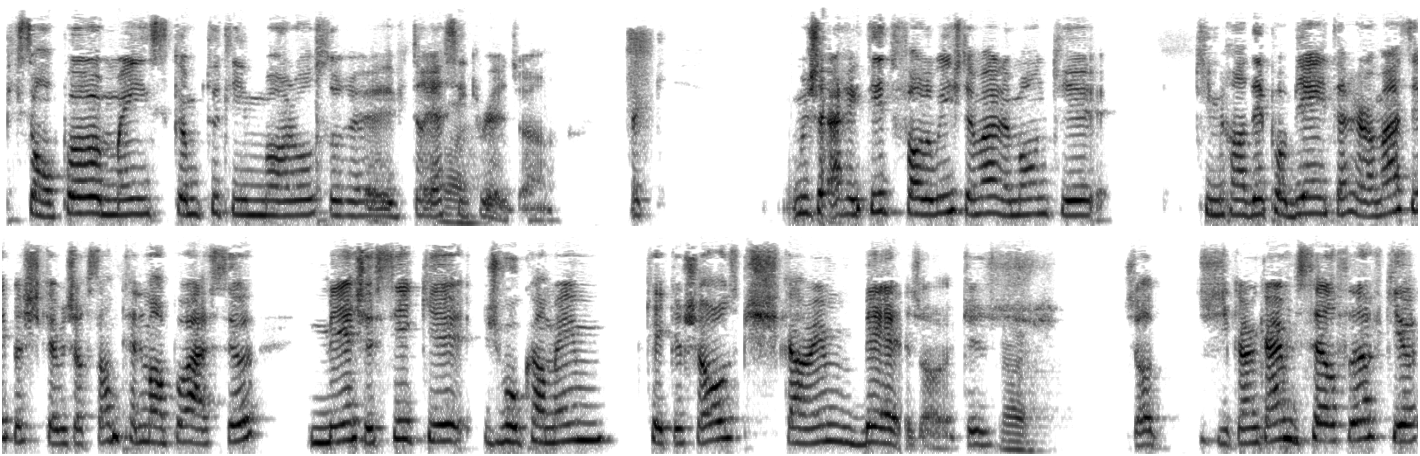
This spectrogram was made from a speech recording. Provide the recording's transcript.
puis qui sont pas minces comme toutes les models sur euh, Victoria's Ouais. Secret, genre. Fait que moi, j'ai arrêté de follower justement le monde que, qui me rendait pas bien intérieurement, tu sais, parce que je, suis comme, je ressemble tellement pas à ça, mais je sais que je vaux quand même quelque chose, puis je suis quand même belle, genre, que je- Ouais. genre, j'ai quand même, quand même du self-love qui, a-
